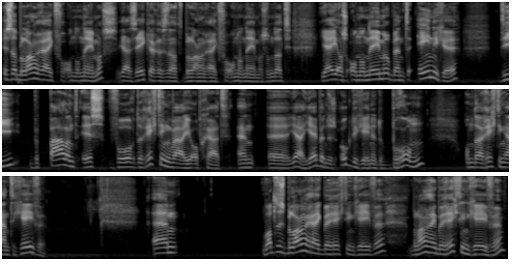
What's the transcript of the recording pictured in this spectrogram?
is dat belangrijk voor ondernemers? Ja, zeker is dat belangrijk voor ondernemers. Omdat jij als ondernemer bent de enige die bepalend is voor de richting waar je op gaat. En uh, ja, jij bent dus ook degene, de bron om daar richting aan te geven. En wat is belangrijk bij richting geven? Belangrijk bij richting geven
